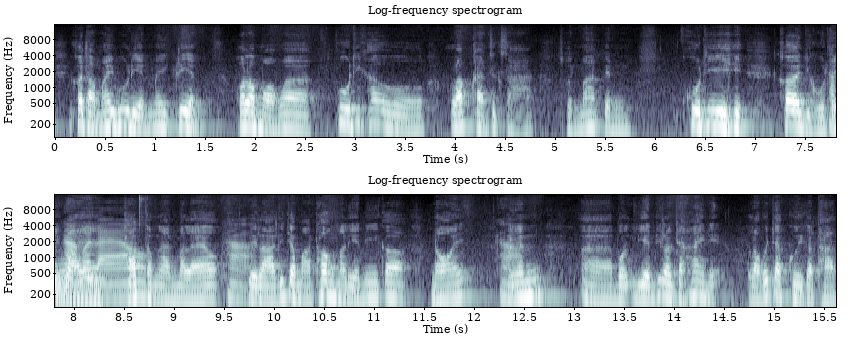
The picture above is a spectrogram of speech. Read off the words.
ๆ ก็ทำให้ผู้เรียนไม่เครียด เพราะเรามองว่าผู้ที่เข้ารับการศึกษาส่วนมากเป็นผู้ที่ก็อยู่ในทำงานวัมายแล้วครับทำงานมาแล้ว ค่ะเวลาที่จะมาท่องมาเรียนนี่ก็น้อยค่ะเพราะฉะนั้นอ่าบทเรียนที่เราจะให้เนี่ยเราก็จะคุยกับทาง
